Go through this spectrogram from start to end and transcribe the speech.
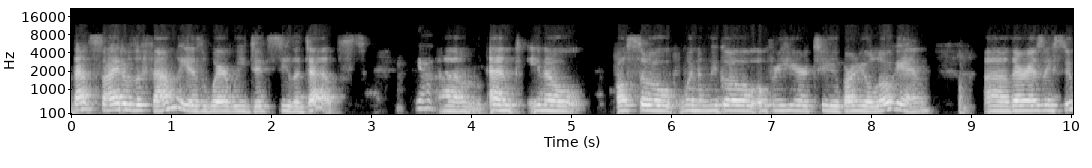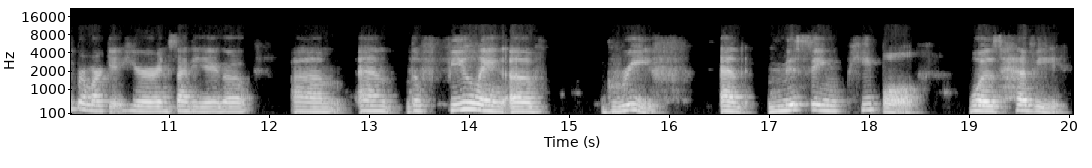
that side of the family is where we did see the deaths. Yeah. Um, and you know, also when we go over here to Barrio Logan, uh, there is a supermarket here in San Diego, um, and the feeling of grief and missing people was heavy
